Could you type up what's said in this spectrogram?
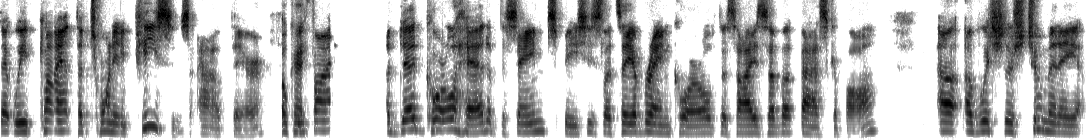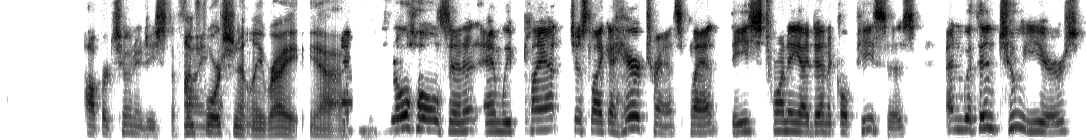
that we plant the 20 pieces out there okay we find a dead coral head of the same species let's say a brain coral the size of a basketball uh, of which there's too many opportunities to find unfortunately right yeah drill holes in it and we plant just like a hair transplant these 20 identical pieces and within two years,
